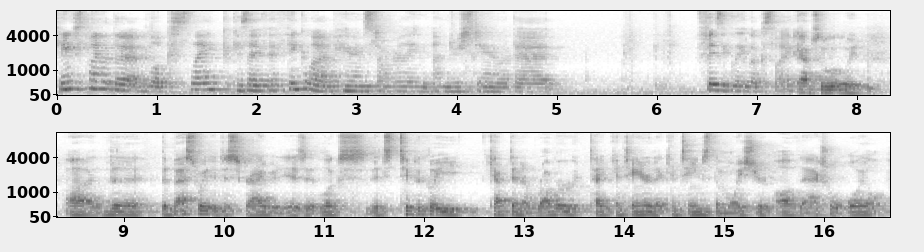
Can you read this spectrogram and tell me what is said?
Can you explain what that looks like? Because I, I think a lot of parents don't really understand what that physically looks like. Absolutely. Uh, the the best way to describe it is it looks it's typically kept in a rubber type container that contains the moisture of the actual oil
